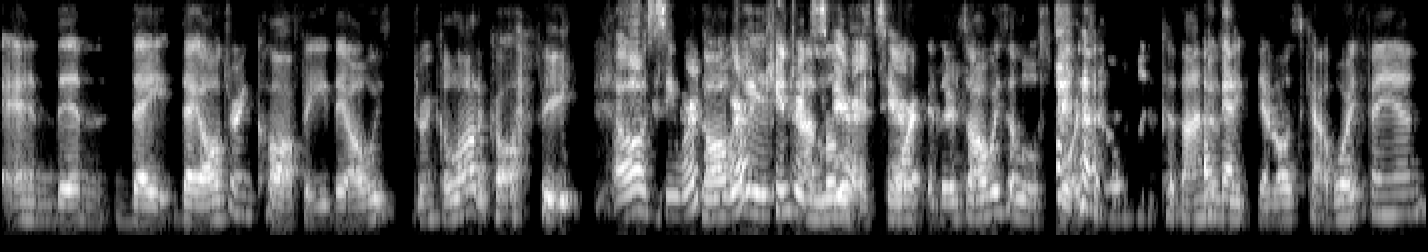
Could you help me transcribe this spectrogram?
and then they they all drink coffee they always drink a lot of coffee Oh, see, we're we're kindred spirits sport, here. there's always a little sports element because i'm Okay. a big dallas cowboy fan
